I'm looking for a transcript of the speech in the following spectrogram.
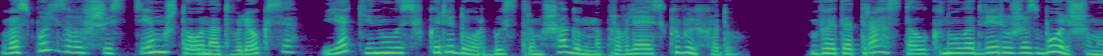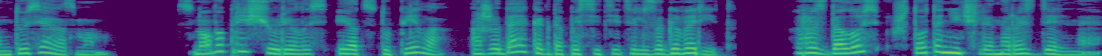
Воспользовавшись тем, что он отвлекся, я кинулась в коридор, быстрым шагом направляясь к выходу. В этот раз толкнула дверь уже с большим энтузиазмом. Снова прищурилась и отступила, ожидая, когда посетитель заговорит. Раздалось что-то нечленораздельное.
